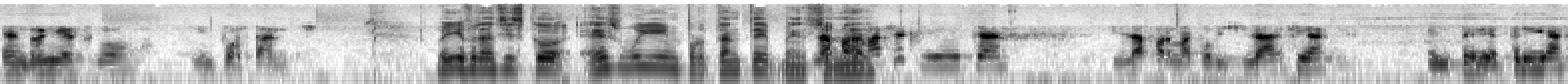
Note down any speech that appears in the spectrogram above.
en riesgo importante. Oye Francisco, es muy importante mencionar... La farmacia clínica y la farmacovigilancia en pediatría,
